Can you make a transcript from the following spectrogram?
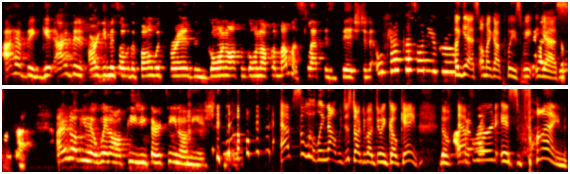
I have been get I've been in arguments over the phone with friends and going off and going off. I'm, I'm gonna slap this bitch today. Oh, can I cuss on you, girl? Oh yes. Oh my God, please. We yes. Oh, I don't know if you had went all PG thirteen on me and shit. no, Absolutely not. We just talked about doing cocaine. The I F word is fine.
